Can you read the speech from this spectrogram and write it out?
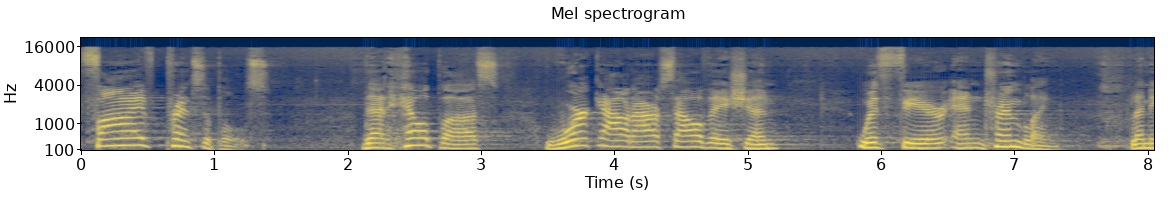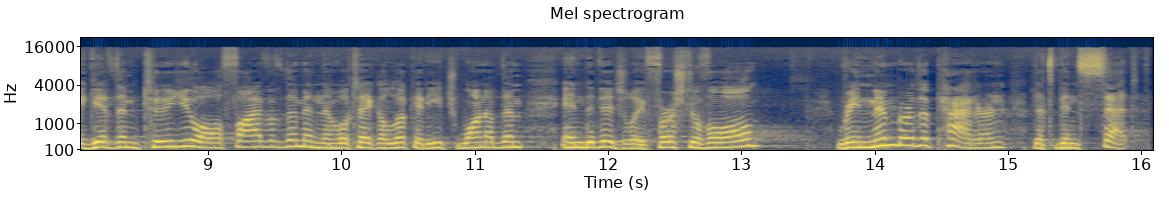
five principles that help us work out our salvation with fear and trembling. Let me give them to you, all five of them, and then we'll take a look at each one of them individually. First of all, remember the pattern that's been set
